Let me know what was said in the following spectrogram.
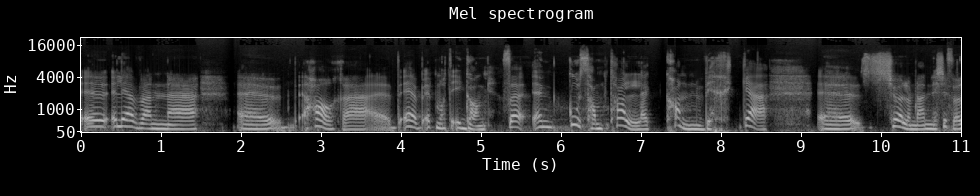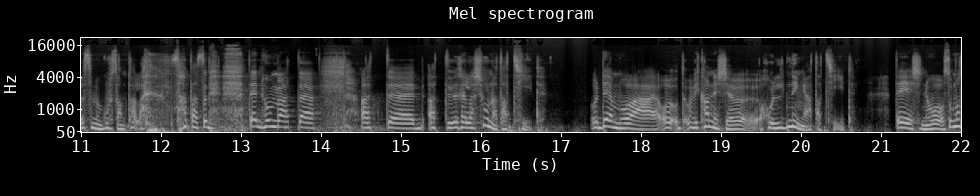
Eleven Eh, har, eh, er, på en måte i gang. Så en god samtale kan virke eh, selv om den ikke føles som en god samtale. altså det, er noe med at, at, at relasjoner tar tid. Og, må, og vi kan ikke Holdninger ta tid. Det er ikke noe, Så må,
